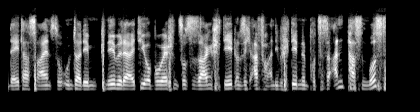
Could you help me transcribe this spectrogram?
Data Science so unter dem Knebel der IT Operations sozusagen steht und sich einfach an die bestehenden Prozesse anpassen muss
